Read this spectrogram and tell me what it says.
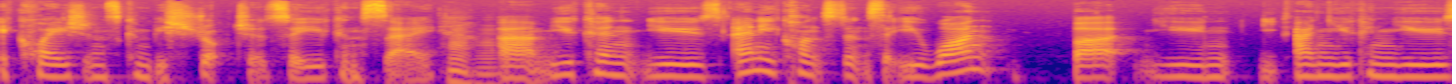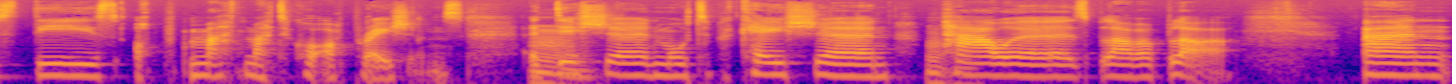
equations can be structured. So you can say, mm-hmm. Um, you can use any constants that you want, but you and you can use these op- mathematical operations mm. addition multiplication mm-hmm. powers blah blah blah and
